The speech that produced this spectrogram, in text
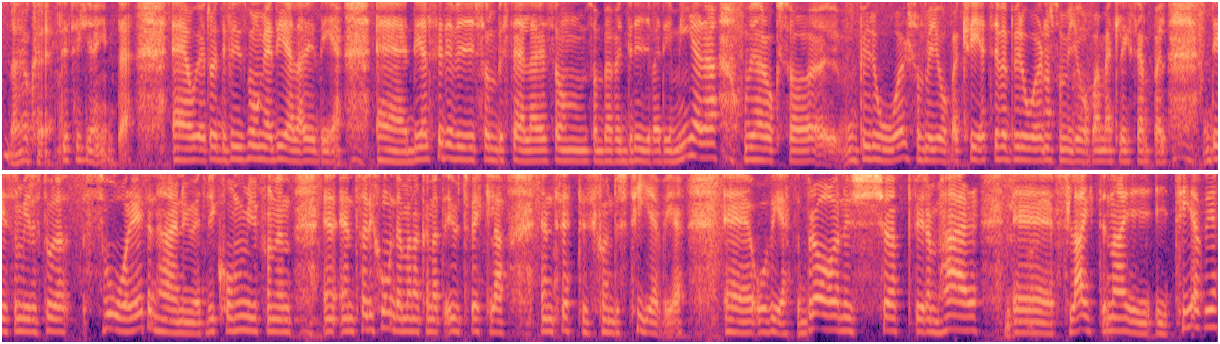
Nej, okej. Det tycker jag inte. Eh, och jag tror att det finns många delar i det. Eh, dels är det vi som beställare som, som behöver driva det mera och vi har också eh, byråer som vi jobbar, kreativa byråer som vi jobbar med till exempel. Det som är den stora svårigheten här nu är att vi kommer ju från en, en, en tradition där man har kunnat utveckla en 30 sekunders TV eh, och vet bra nu köper vi de här eh, flighterna i, i TV.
